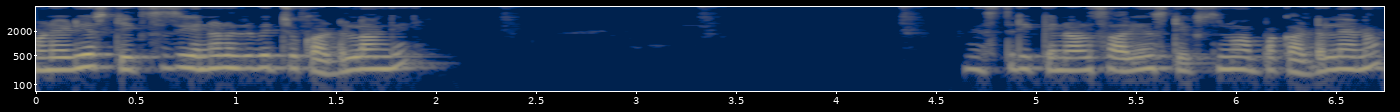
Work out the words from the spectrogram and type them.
ਹੁਣ ਜਿਹੜੀਆਂ ਸਟਿਕਸ ਸੀ, ਇਹਨਾਂ ਨੂੰ ਇਹਦੇ ਵਿੱਚੋਂ ਕੱਢ ਲਾਂਗੇ। ਇਸ ਤਰੀਕੇ ਨਾਲ ਸਾਰੀਆਂ ਸਟਿਕਸ ਨੂੰ ਆਪਾਂ ਕੱਢ ਲੈਣਾ।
